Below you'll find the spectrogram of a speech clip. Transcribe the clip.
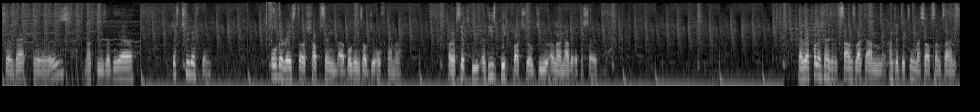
So that is not these over here. Just two left then. All the rest are shops and uh, buildings I'll do off camera. Well, except the, uh, these big plots we'll do on another episode. Guys, I apologize if it sounds like I'm contradicting myself sometimes.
